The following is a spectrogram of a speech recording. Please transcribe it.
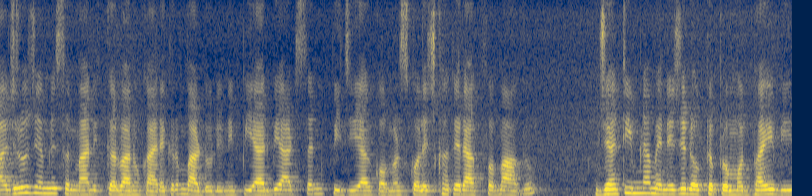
આજરોજ એમને સન્માનિત કરવાનો કાર્યક્રમ બારડોલીની PRB arts and PGR commerce college ખાતે રાખવામાં આવ્યો. જ્યાં ટીમના manager doctor Pramodbhai V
